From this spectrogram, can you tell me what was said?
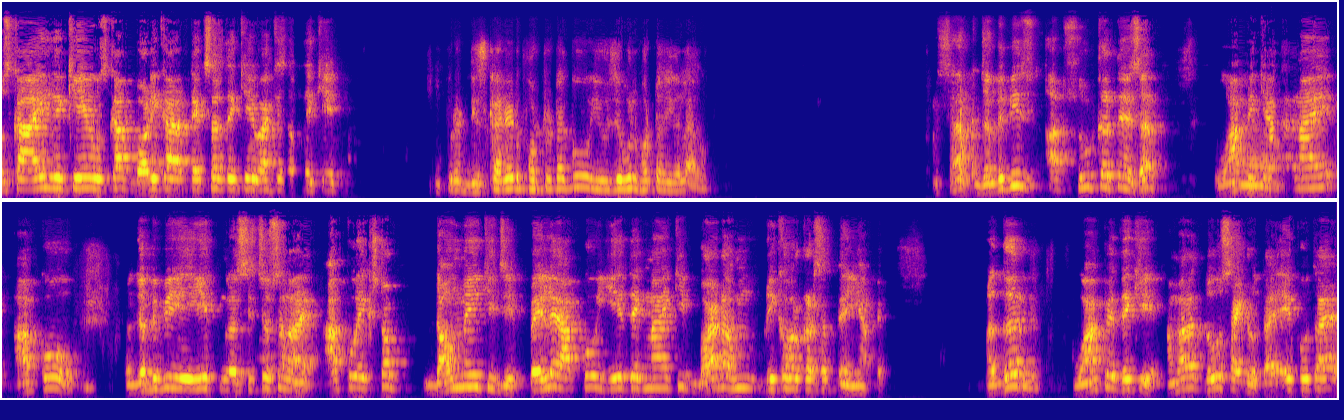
उसका आई देखिए उसका बॉडी का टेक्सचर देखिए बाकी सब देखिए। पूरा डिस्कार्डेड फोटोटा को यूजेबल फ़ोटो हो गला सर जब भी आप शूट करते हैं सर वहाँ पे क्या करना है आपको जब भी ये सिचुएशन आए आपको एक स्टॉप डाउन में ही कीजिए। पहले आपको ये देखना है कि बर्ड हम रिकवर कर सकते हैं यहाँ पे। अगर वहाँ पे देखिए हमारा दो साइड होता है एक होता है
